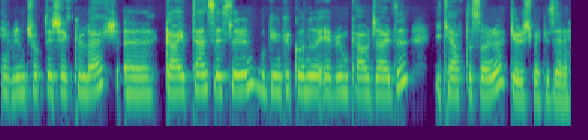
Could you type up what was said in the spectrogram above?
Evrim çok teşekkürler. Ee, Gayipten Sesler'in bugünkü konuğu Evrim Kavcar'dı. İki hafta sonra görüşmek üzere.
